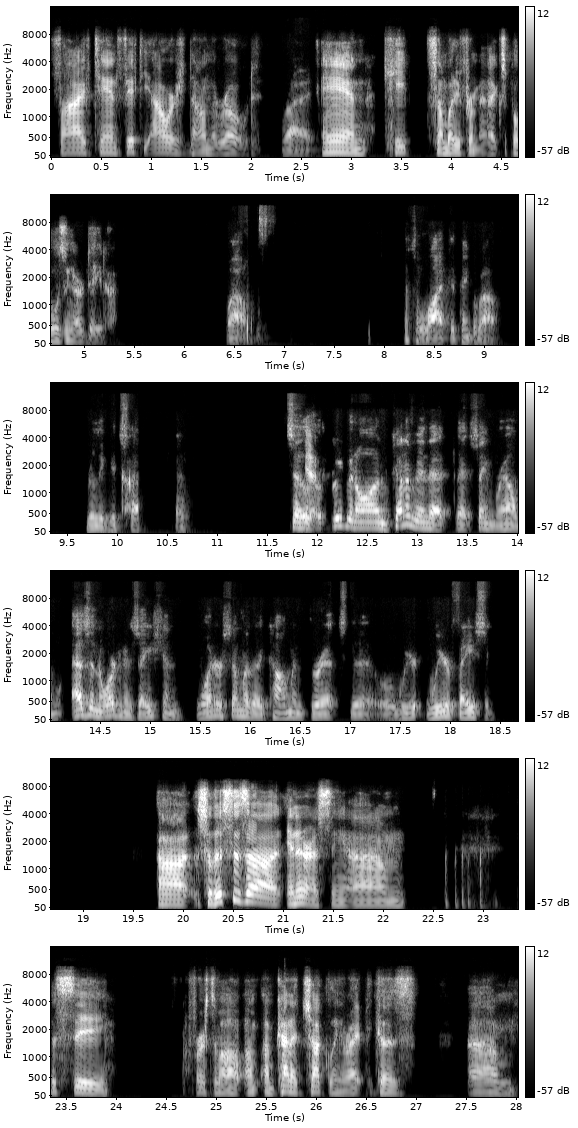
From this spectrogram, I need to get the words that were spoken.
5 10 50 hours down the road. Right. And keep somebody from exposing our data. Wow. That's a lot to think about really good stuff so yeah. moving on kind of in that that same realm as an organization what are some of the common threats that we're we're facing uh so this is uh interesting um let's see first of all, I'm, I'm kind of chuckling, right? Because um,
